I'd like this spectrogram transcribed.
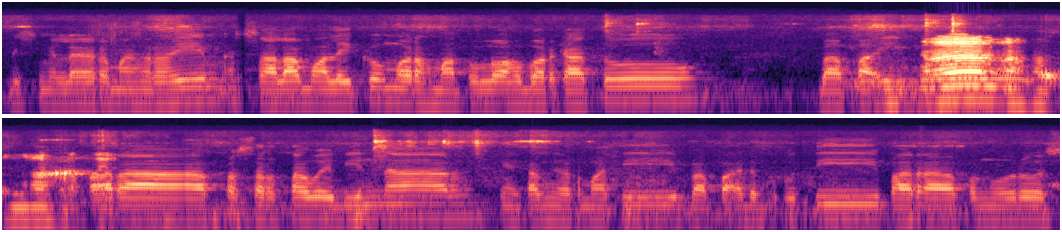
Bismillahirrahmanirrahim. Assalamualaikum warahmatullahi wabarakatuh. Bapak Ibu, para peserta webinar yang kami hormati, Bapak Deputi, para pengurus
